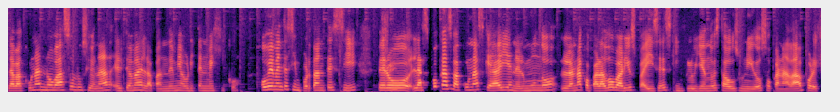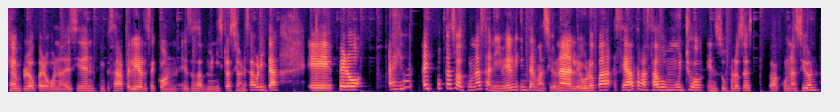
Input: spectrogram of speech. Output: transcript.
la vacuna no va a solucionar el tema de la pandemia ahorita en México. Obviamente es importante, sí, pero las pocas vacunas que hay en el mundo la han acaparado varios países, incluyendo Estados Unidos o Canadá, por ejemplo, pero bueno, deciden empezar a pelearse con esas administraciones ahorita. Eh, pero hay, pocas vacunas a nivel internacional. Europa se ha atrasado mucho en su proceso de vacunación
